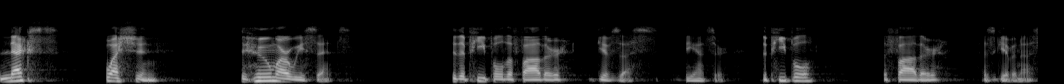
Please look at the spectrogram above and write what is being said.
Next question To whom are we sent? To the people the Father gives us the answer. The people the Father has given us.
